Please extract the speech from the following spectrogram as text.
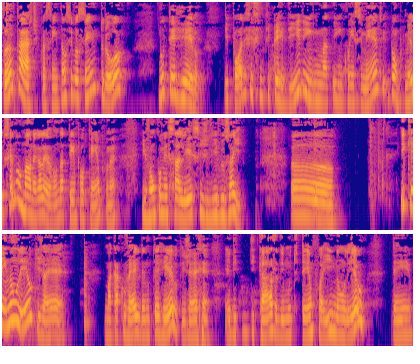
fantástico assim. Então, se você entrou no terreiro e pode se sentir perdido em, em conhecimento. Bom, primeiro que isso é normal, né, galera? Vão dar tempo ao tempo, né? E vão começar a ler esses livros aí. Uh, e quem não leu, que já é macaco velho dentro do terreiro, que já é, é de, de, casa de muito tempo aí, não leu, tem,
